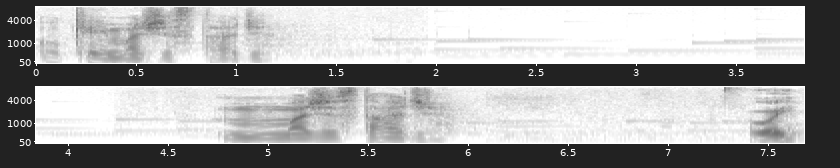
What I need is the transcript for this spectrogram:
Ok, Majestade. Majestade, Oi?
